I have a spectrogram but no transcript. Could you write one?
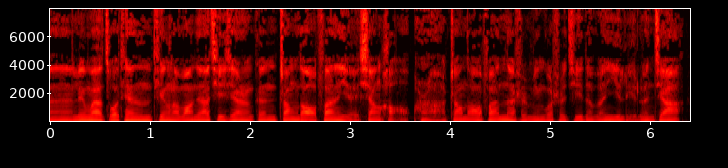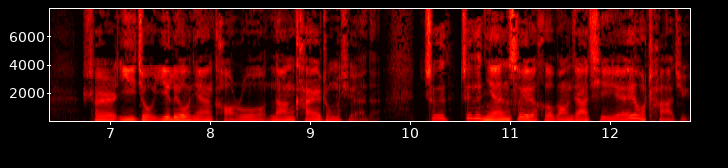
嗯，另外昨天听了王家琪先生跟张道藩也相好，是吧？张道藩呢是民国时期的文艺理论家，是一九一六年考入南开中学的，这个这个年岁和王家琪也有差距。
